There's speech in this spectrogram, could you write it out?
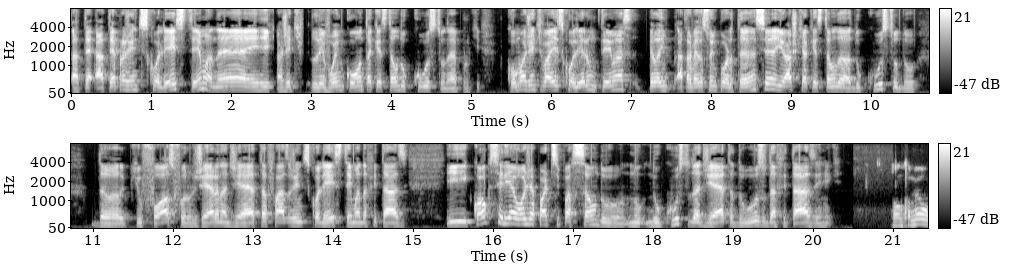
até, até para a gente escolher esse tema, né, Henrique, a gente levou em conta a questão do custo, né? Porque como a gente vai escolher um tema pela, através da sua importância, e eu acho que a questão da, do custo do, do, que o fósforo gera na dieta faz a gente escolher esse tema da fitase. E qual que seria hoje a participação do, no, no custo da dieta, do uso da fitase, Henrique? Bom, como eu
